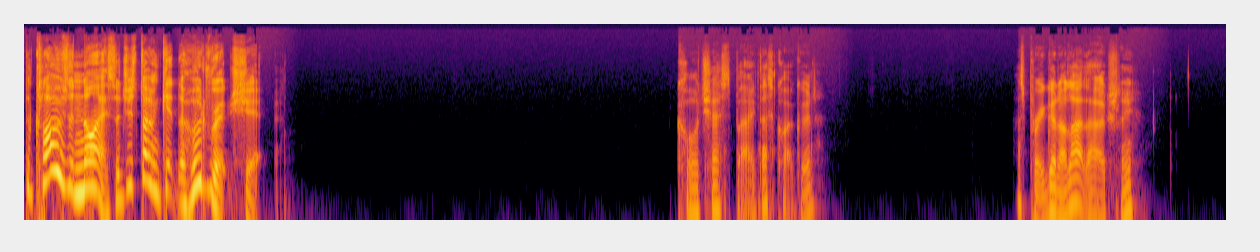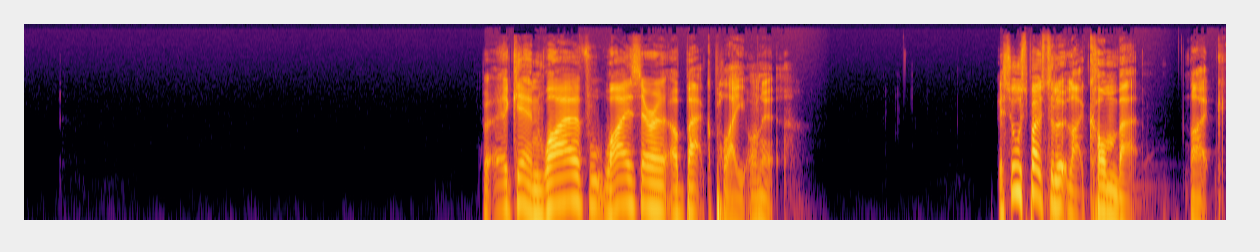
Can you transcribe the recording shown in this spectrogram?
The clothes are nice. I just don't get the hood rich shit. Core chest bag. That's quite good. That's pretty good. I like that actually. But again, why have, why is there a, a back plate on it? It's all supposed to look like combat like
